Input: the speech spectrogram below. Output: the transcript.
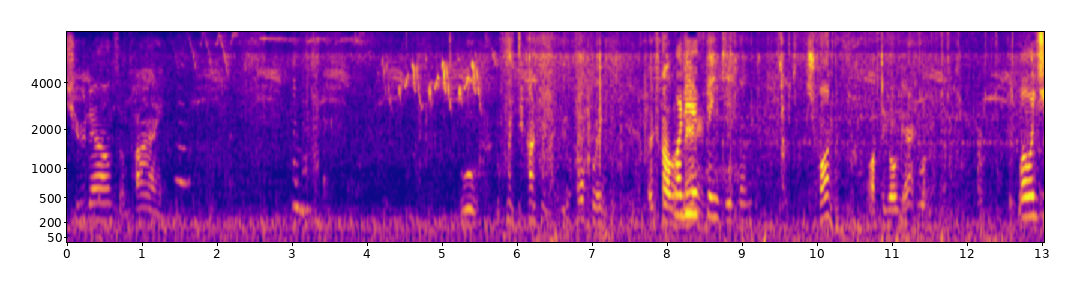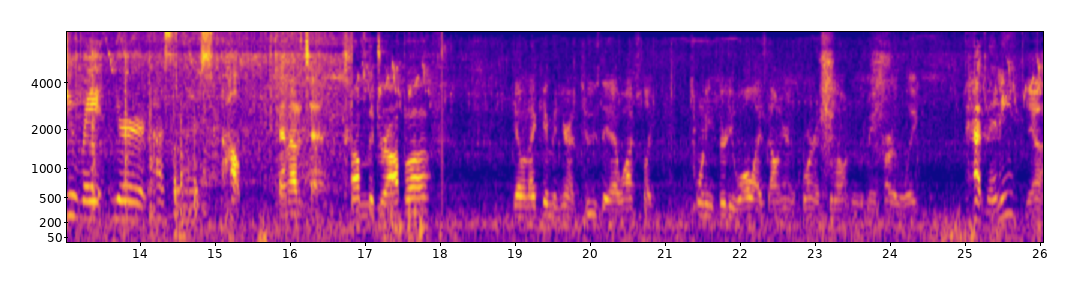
Chew down some pine. Ooh, going down in my hole. Look at all the What do you bears. think, Ethan? It's fun. We'll have to go again. What would you rate your customers' help? 10 out of 10. Off the drop off. Yeah, when I came in here on Tuesday, I watched like 20, 30 walleyes down here in the corner come out into the main part of the lake. That many? Yeah.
